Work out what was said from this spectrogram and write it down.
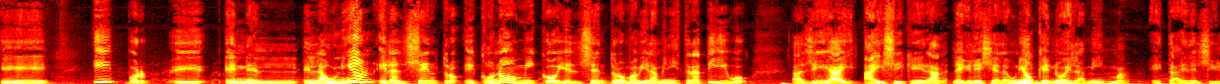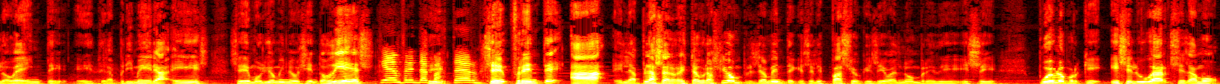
eh, y por eh, en, el, en la Unión era el centro económico y el centro más bien administrativo. Allí hay, ahí sí queda la iglesia de la Unión, que no es la misma, esta es del siglo XX. Este, la primera es, se demolió en 1910. Queda enfrente al Sí. Pasteur. Se- frente a la Plaza de Restauración, precisamente, que es el espacio que lleva el nombre de ese pueblo, porque ese lugar se llamó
